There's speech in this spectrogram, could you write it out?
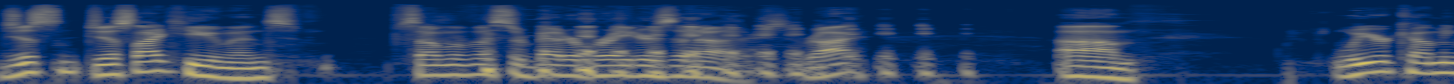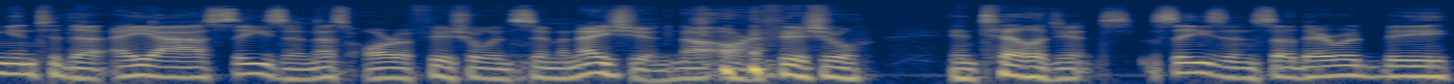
Just just like humans, some of us are better breeders than others, right? Um, we are coming into the AI season. That's artificial insemination, not artificial intelligence season. So there would be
